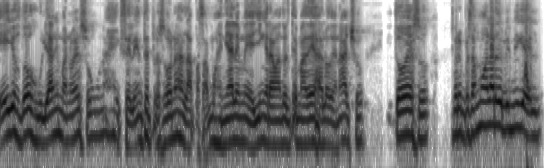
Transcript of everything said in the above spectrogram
ellos dos, Julián y Manuel, son unas excelentes personas. La pasamos genial en Medellín grabando el tema Déjalo de Nacho y todo eso. Pero empezamos a hablar de Luis Miguel,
